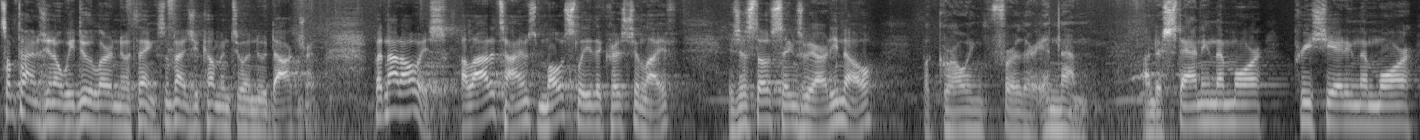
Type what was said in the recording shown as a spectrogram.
sometimes, you know, we do learn new things. Sometimes you come into a new doctrine, but not always. A lot of times, mostly the Christian life is just those things we already know, but growing further in them, understanding them more, appreciating them more,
